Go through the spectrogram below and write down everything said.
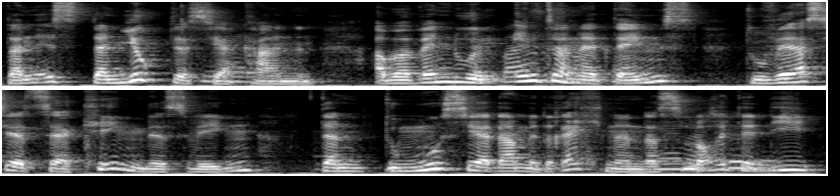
dann ist, dann juckt es ja, Ja, ja. keinen. Aber wenn du im weiß ja Internet denkst, du wärst jetzt der King deswegen, dann du musst ja damit rechnen, dass Ja, Leute, die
